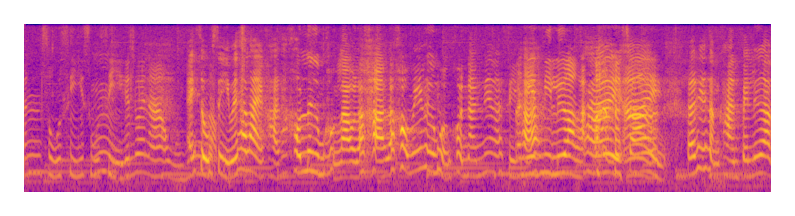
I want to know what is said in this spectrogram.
มันสูสีสูสีกันด้วยนะโอ้ยไอ้สูสีไม่เท่าไหร่ค่ะ ถ้าเขาลืมของเราแล้วค่ะ แล้วเขาไม่ลืมของคนนั้นเนี่ยละสิอันคะนี้มีเรื่องอะใช่ใช่อ่าแล้วที่สำคัญไปเลือก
